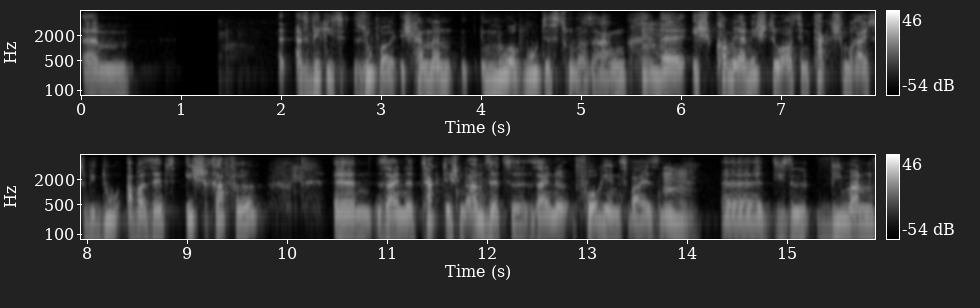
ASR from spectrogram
ähm, also wirklich super. Ich kann dann nur Gutes drüber sagen. Mhm. Äh, ich komme ja nicht so aus dem taktischen Bereich so wie du, aber selbst ich raffe ähm, seine taktischen Ansätze, seine Vorgehensweisen, mhm. äh, diese, wie man,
